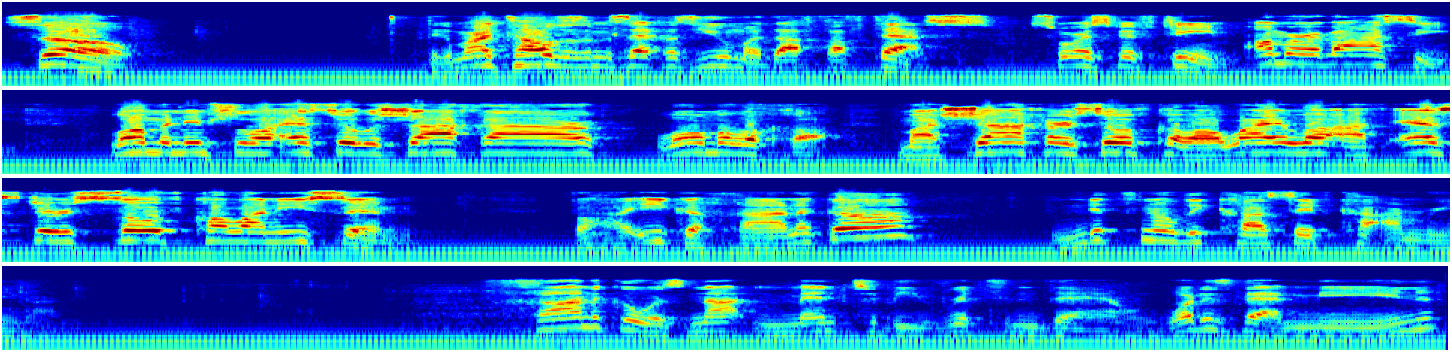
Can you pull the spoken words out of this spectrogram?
So, the Gemara tells us in Maseches Yuma, Daf Chavtes, source 15. Amar Avasi, Lama nimshala Esther l'shachar, lo malacha. Ma shachar sof kol halayla, af Esther sof kol anisim. V'ha'ika Chanukah, nitna likasev ka'amrinan. Was not meant to be written down. What does that mean?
